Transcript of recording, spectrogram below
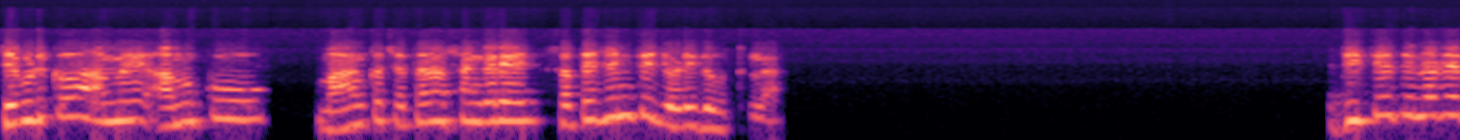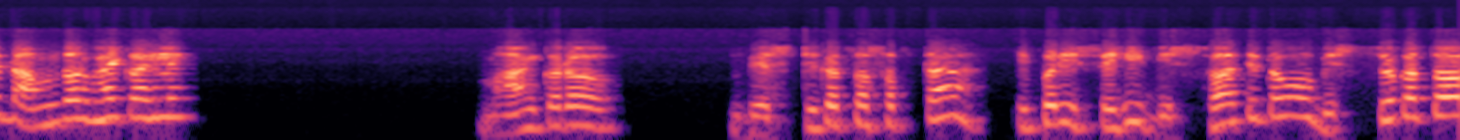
ସେଗୁଡିକ ଆମେ ଆମକୁ ମାଙ୍କ ଚେତନା ସାଙ୍ଗରେ ସତେ ଯେମିତି ଯୋଡି ଦଉଥିଲା ଦ୍ୱିତୀୟ ଦିନରେ ଦାମୋଦର ଭାଇ କହିଲେ ମାଙ୍କର ବ୍ୟଷ୍ଟିଗତ ସତ୍ତା କିପରି ସେହି ବିଶ୍ୱାତୀତ ଓ ବିଶ୍ୱଗତ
